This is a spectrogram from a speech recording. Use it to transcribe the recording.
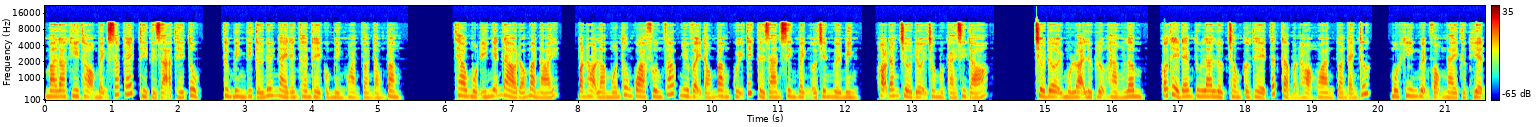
mà là khi thọ mệnh sắp hết thì từ giã thế tục, tự mình đi tới nơi này đem thân thể của mình hoàn toàn đóng băng. Theo một ý nghĩa nào đó mà nói, bọn họ là muốn thông qua phương pháp như vậy đóng băng quỹ tích thời gian sinh bệnh ở trên người mình, họ đang chờ đợi cho một cái gì đó. Chờ đợi một loại lực lượng hàng lâm, có thể đem tu la lực trong cơ thể tất cả bọn họ hoàn toàn đánh thức, một khi nguyện vọng này thực hiện,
